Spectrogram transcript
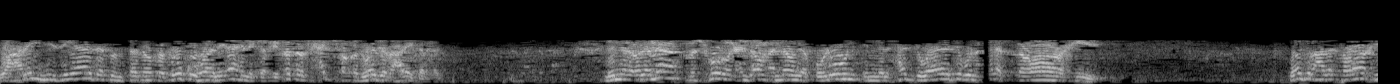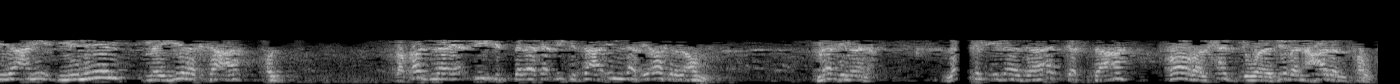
وعليه زيادة ستتركها لأهلك في فترة الحج فقد وجب عليك الحج. لأن العلماء مشهور عندهم أنهم يقولون إن الحج واجب على التراخي. واجب على التراخي يعني منين ما يجي لك ساعة حج. فقد لا يأتيك لا تأتيك ساعة إلا في آخر الأمر. ما في مانع. لكن إذا جاءتك الساعة صار الحج واجبا على الفور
